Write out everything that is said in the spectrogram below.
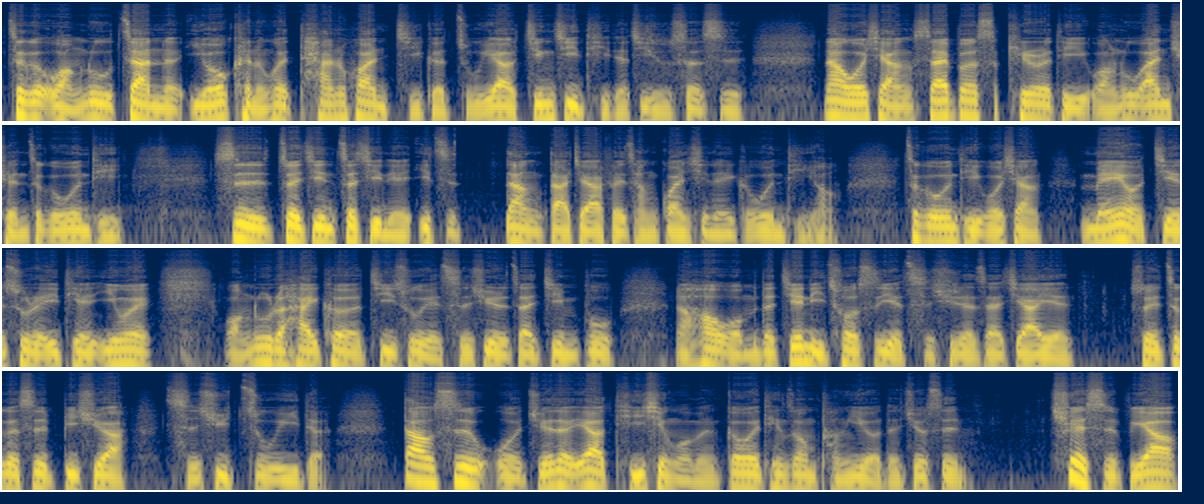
这个网络战呢，有可能会瘫痪几个主要经济体的基础设施。那我想，cyber security 网络安全这个问题，是最近这几年一直。让大家非常关心的一个问题哈，这个问题我想没有结束的一天，因为网络的骇客技术也持续的在进步，然后我们的监理措施也持续的在加严，所以这个是必须要持续注意的。倒是我觉得要提醒我们各位听众朋友的，就是确实不要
